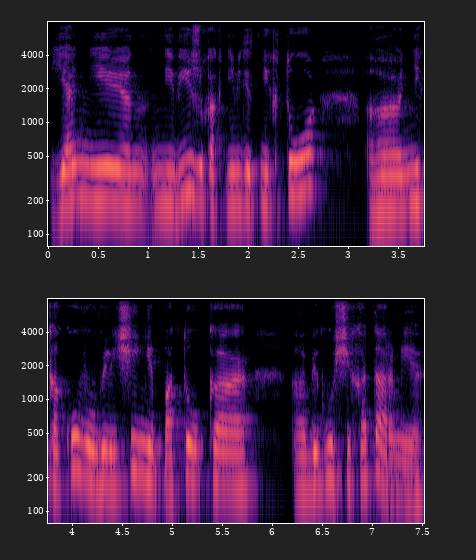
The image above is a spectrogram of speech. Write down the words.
Я не, не вижу, как не видит никто, э, никакого увеличения потока э, бегущих от армии.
